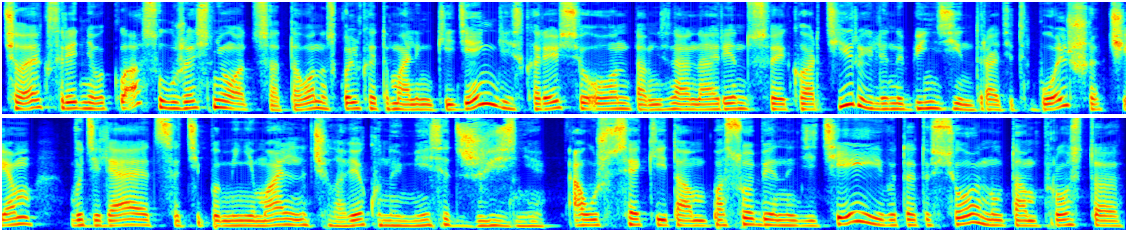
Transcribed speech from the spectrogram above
человек среднего класса ужаснется от того, насколько это маленькие деньги, и, скорее всего, он, там, не знаю, на аренду своей квартиры или на бензин тратит больше, чем выделяется типа минимально человеку на месяц жизни. А уж всякие там пособия на детей и вот это все, ну там просто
